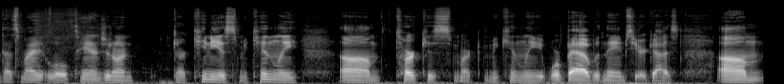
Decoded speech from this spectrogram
that's my little tangent on Tarkinius McKinley. Um, Tarkus Mark McKinley. We're bad with names here, guys. Um,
